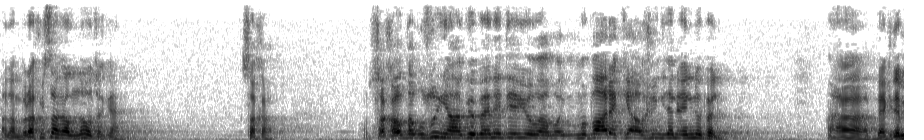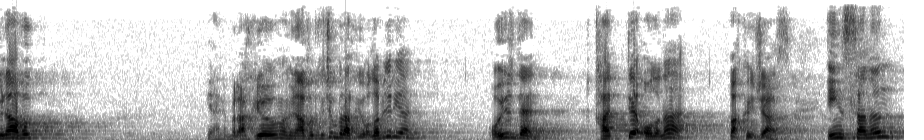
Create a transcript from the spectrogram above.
Adam bırakır sakal ne olacak yani? Sakal. Sakal da uzun ya göbeğine diyor mübarek ya şunu gidelim elini öpelim. Ha, belki de münafık. Yani bırakıyor ama münafık için bırakıyor. Olabilir yani. O yüzden kalpte olana bakacağız. İnsanın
